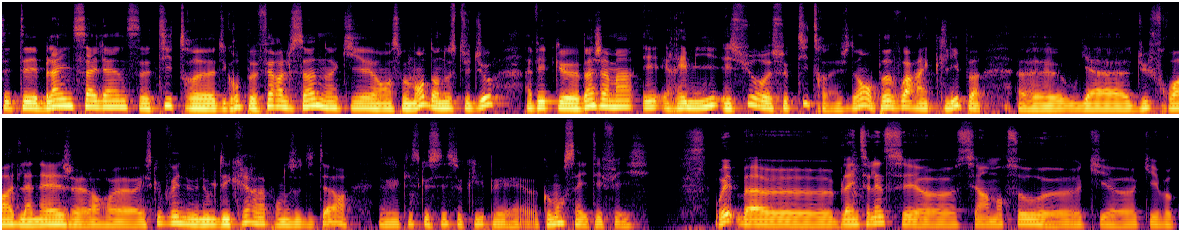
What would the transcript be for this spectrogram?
C'était Blind Silence, titre euh, du groupe Feralson, qui est en ce moment dans nos studios avec euh, Benjamin et Rémi. Et sur euh, ce titre, justement, on peut voir un clip où il y a du froid, de la neige. Alors, est-ce que vous pouvez nous, le décrire là pour nos auditeurs? Qu'est-ce que c'est ce clip et comment ça a été fait? Oui, bah, Blind Silence, c'est un morceau qui, évoque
